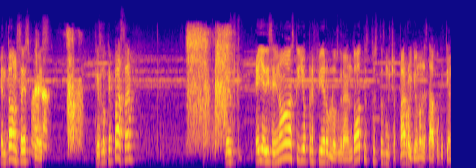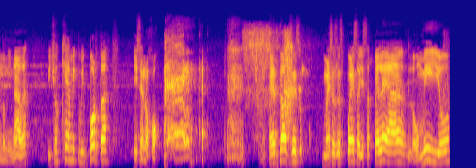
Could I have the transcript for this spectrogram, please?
Entonces, pues, ¿qué es lo que pasa? Pues ella dice, no, es que yo prefiero los grandotes, tú estás muy chaparro, yo no le estaba coqueteando ni nada. Y yo, ¿qué? A mí qué me importa. Y se enojó. Entonces, meses después hay esa pelea, lo humillo,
